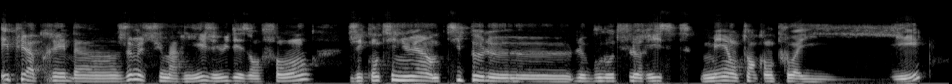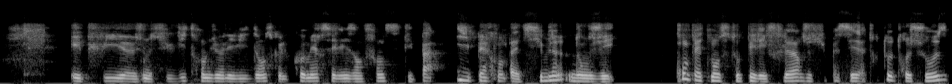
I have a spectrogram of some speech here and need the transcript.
Et puis après, ben, je me suis mariée, j'ai eu des enfants. J'ai continué un petit peu le, boulot de fleuriste, mais en tant qu'employé. Et puis, euh, je me suis vite rendue à l'évidence que le commerce et les enfants, c'était pas hyper compatible. Donc, j'ai complètement stoppé les fleurs. Je suis passée à toute autre chose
